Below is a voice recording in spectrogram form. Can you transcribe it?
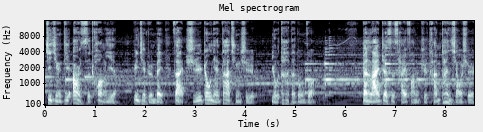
进行第二次创业，并且准备在十周年大庆时。有大的动作。本来这次采访只谈半小时，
